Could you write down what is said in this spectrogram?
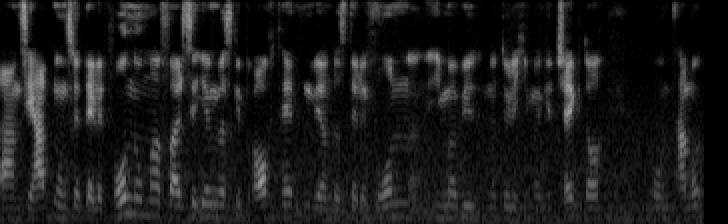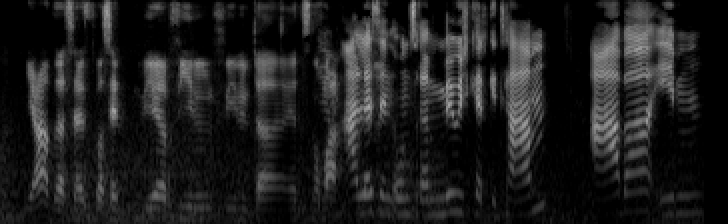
Ähm, sie hatten unsere Telefonnummer, falls sie irgendwas gebraucht hätten. Wir haben das Telefon immer natürlich immer gecheckt auch und haben ja, das heißt, was hätten wir viel viel da jetzt noch machen? Alles in unserer Möglichkeit getan, aber eben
